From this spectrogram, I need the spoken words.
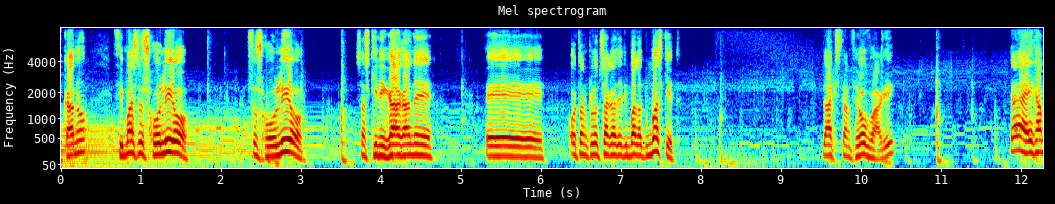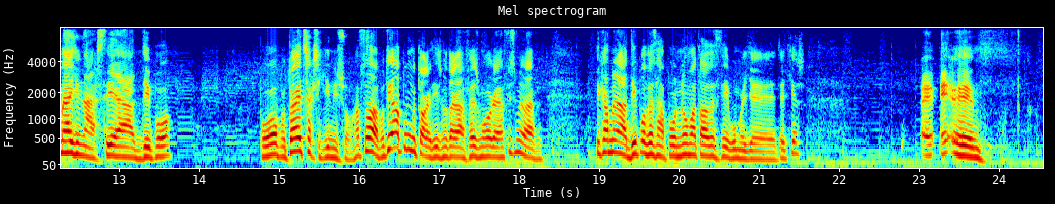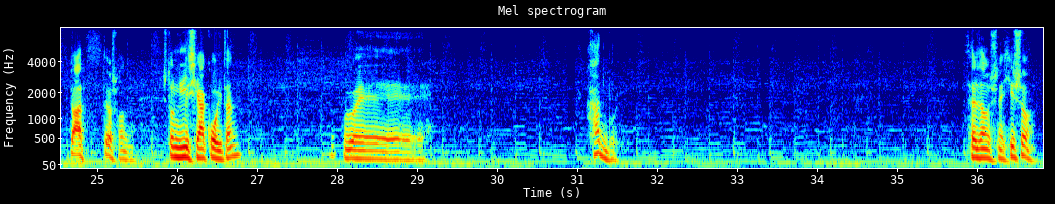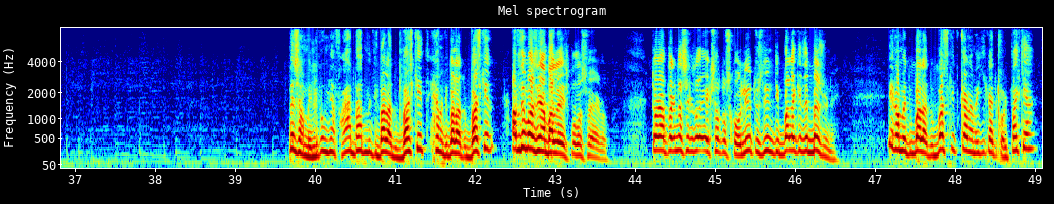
επίτηδες το κάνω. Θυμάστε στο σχολείο, στο σχολείο σας κυνηγάγανε ε, όταν κλωτσάγατε την μπάλα του μπάσκετ. Εντάξει, ήταν θεόβαρη. Ε, είχαμε ένα γυμναστία τύπο. Πω, πω, τώρα έτσι θα ξεκινήσω. Αυτό θα πω. Τι να πούμε τώρα, τις μεταγραφές μου, ωραία, αφήσει μεταγραφές. Είχαμε έναν τύπο, δεν θα πω ονόματα, δεν θίγουμε και τέτοιες. Ε, ε, ε, Τέλος πάντων. Στον Ηλυσιακό ήταν. Ε, handball. Θέλετε να το συνεχίσω; Παίζαμε λοιπόν μια φορά με την μπάλα του μπάσκετ. Είχαμε την μπάλα του μπάσκετ. Αυτό δεν μα δίνει μπάλα ποδοσφαίρο. Τώρα περνάς έξω από το σχολείο, τους δίνουν την μπάλα και δεν παίζουν. Είχαμε την μπάλα του μπάσκετ, κάναμε εκεί κάτι κολπάκια.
